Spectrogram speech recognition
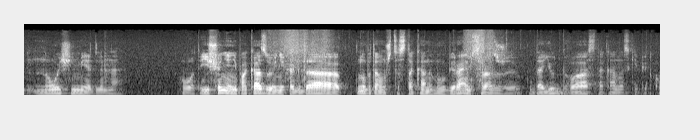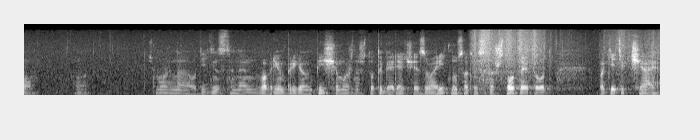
но очень медленно. Вот. И еще я не показываю никогда, ну, потому что стаканы мы убираем сразу же. Дают два стакана с кипятком. Вот. То есть можно, вот единственное, во время приема пищи можно что-то горячее заварить. Ну, соответственно, что-то это вот пакетик чая.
